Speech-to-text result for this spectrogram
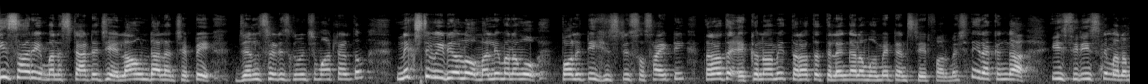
ఈసారి మన స్ట్రాటజీ ఎలా ఉండాలని చెప్పి జనరల్ స్టడీస్ గురించి మాట్లాడతాం నెక్స్ట్ వీడియోలో మళ్ళీ మనము పాలిటీ హిస్టరీ సొసైటీ తర్వాత ఎకనామీ తర్వాత Telangana movement and state formation ఈ రకంగా ఈ సిరీస్ని మనం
